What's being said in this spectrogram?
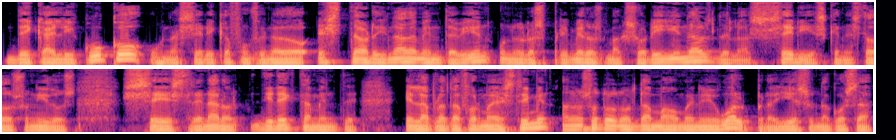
de Kylie Cuoco, una serie que ha funcionado extraordinariamente bien, uno de los primeros Max Originals de las series que en Estados Unidos se estrenaron directamente en la plataforma de streaming. A nosotros nos da más o menos igual, pero allí es una cosa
